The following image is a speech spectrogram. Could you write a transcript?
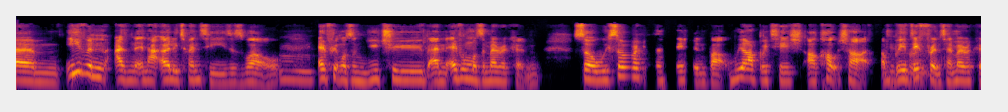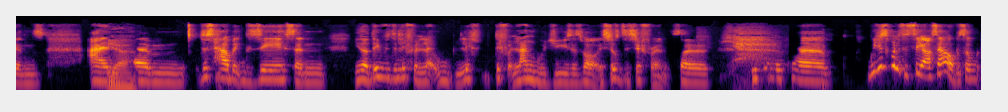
um even as in, in our early twenties as well, Mm. everything was on YouTube and everyone was American. So we saw representation, but we are British. Our culture, uh, we're Different. different to Americans, and Yeah. um just how it exists, and you know, even the different la- different language use as well. It's just it's different. So we wanted to. We just wanted to see ourselves. So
